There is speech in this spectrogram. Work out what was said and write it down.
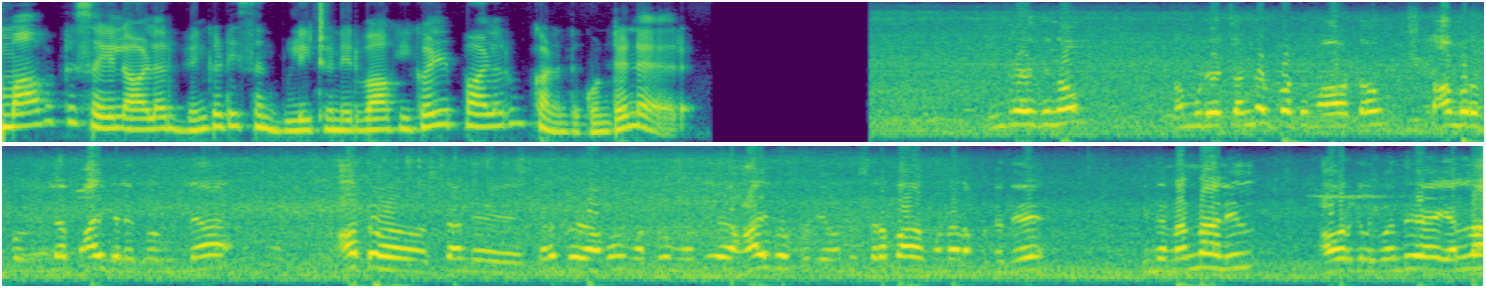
மாவட்ட செயலாளர் வெங்கடேசன் உள்ளிட்ட நிர்வாகிகள் பலரும் கலந்து கொண்டனர். இன்றைய தினம் நம்முடைய செங்கல்பட்டு மாவட்டம் தாம்பரம் பகுதியில் பாய்கடை பகுதியில் ஆட்டோ ஸ்டாண்டு திறப்பு விழாவும் மற்றும் வந்து ஆயுத பூஜை வந்து சிறப்பாக கொண்டாடப்பட்டது. இந்த நன்னாளில் அவர்களுக்கு வந்து எல்லா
